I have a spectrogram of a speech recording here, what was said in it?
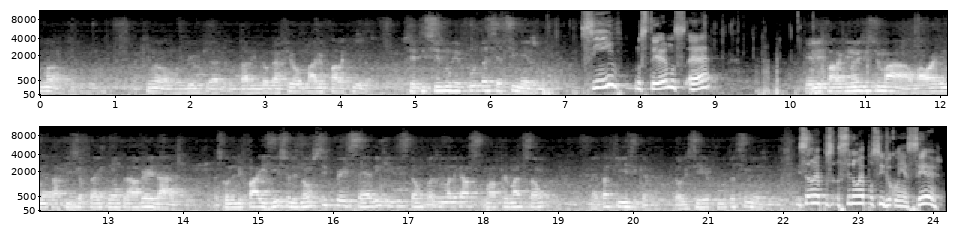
Mano, aqui no, no livro que é da bibliografia, o Mário fala que o ceticismo refuta-se a si mesmo. Sim, nos termos, é. Ele fala que não existe uma, uma ordem metafísica para encontrar a verdade. Mas quando ele faz isso, eles não se percebem que eles estão fazendo uma, ligação, uma afirmação metafísica. Então ele se refuta a si mesmo. E se não, é, se não é possível conhecer,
